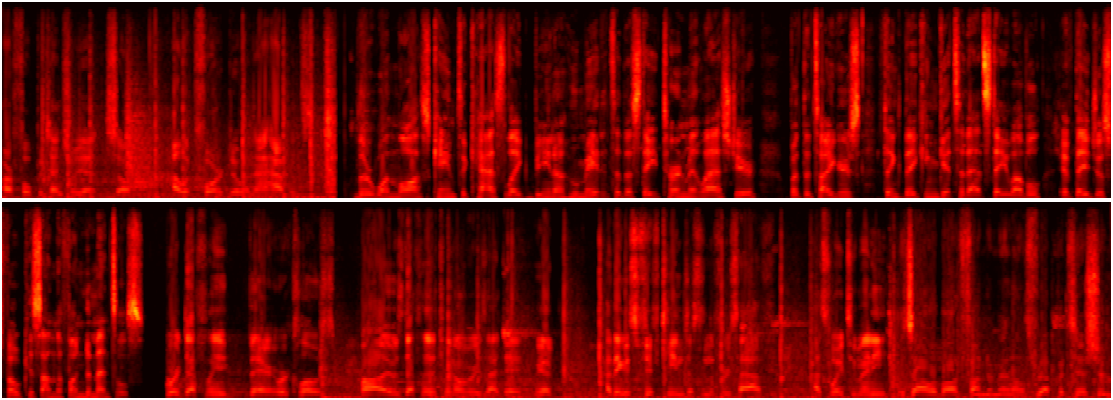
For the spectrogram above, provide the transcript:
our full potential yet, so I look forward to when that happens. Their one loss came to Cass Lake Bena, who made it to the state tournament last year, but the Tigers think they can get to that state level if they just focus on the fundamentals. We're definitely there. We're close. Uh, it was definitely the turnovers that day. We had, I think it was 15 just in the first half. That's way too many. It's all about fundamentals, repetition.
